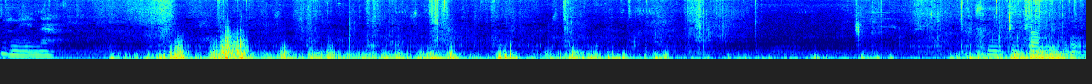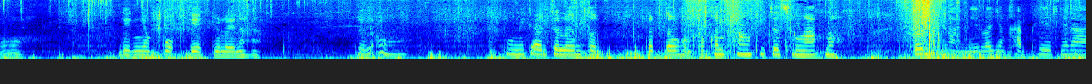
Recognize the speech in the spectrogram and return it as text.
อันนี้นะ คืนที่ตอนโอ้ ดินยังปวกเปียกอยู่เลยนะคะแล้วตรงนี้การเจริญเติบเติบโตของเขาค่อนข้างที่จะชะงักเนาะต้นขนาดนี้เรายังคัดเพศไม่ได้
